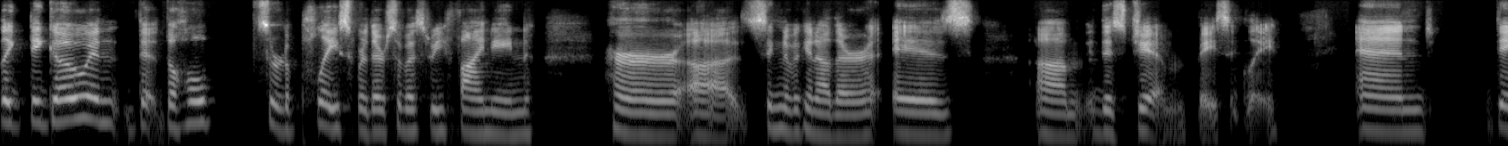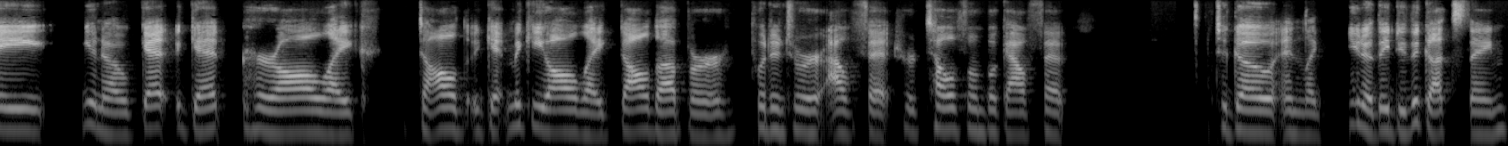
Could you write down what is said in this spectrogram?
like they go in the, the whole sort of place where they're supposed to be finding her uh, significant other is um, this gym basically. And they you know get get her all like dolled get mickey all like dolled up or put into her outfit her telephone book outfit to go and like you know they do the guts thing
